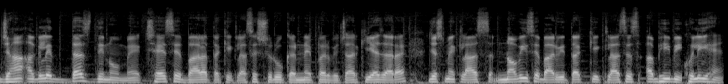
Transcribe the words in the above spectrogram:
जहाँ अगले 10 दिनों में 6 से 12 तक की क्लासेस शुरू करने पर विचार किया जा रहा है, जिसमें क्लास नौवीं से बारहवीं तक की क्लासेस अभी भी खुली हैं।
